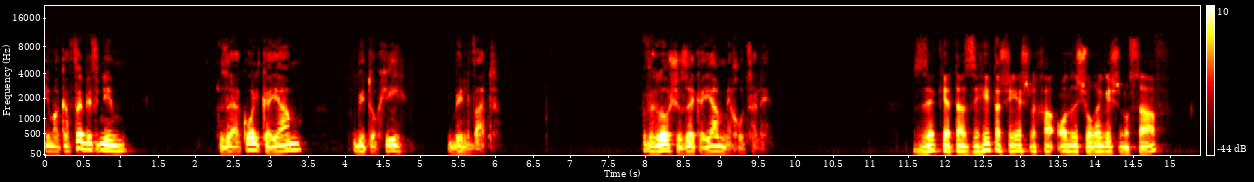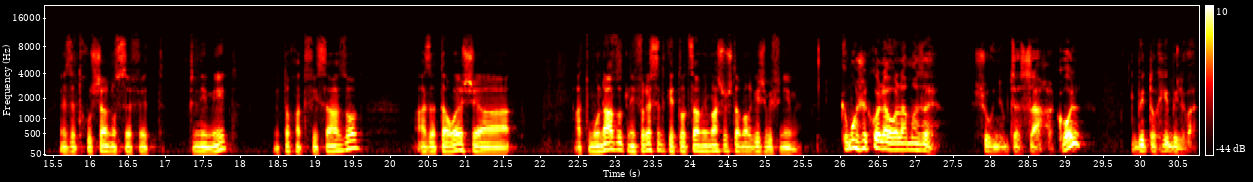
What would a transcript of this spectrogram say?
עם הקפה בפנים, זה הכל קיים בתוכי בלבד, ולא שזה קיים מחוצה לי. זה כי אתה זיהית שיש לך עוד איזשהו רגש נוסף, איזו תחושה נוספת פנימית, מתוך התפיסה הזאת, אז אתה רואה שהתמונה שה... הזאת נפרסת כתוצאה ממשהו שאתה מרגיש בפנים. כמו שכל העולם הזה, שהוא נמצא סך הכל בתוכי בלבד.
